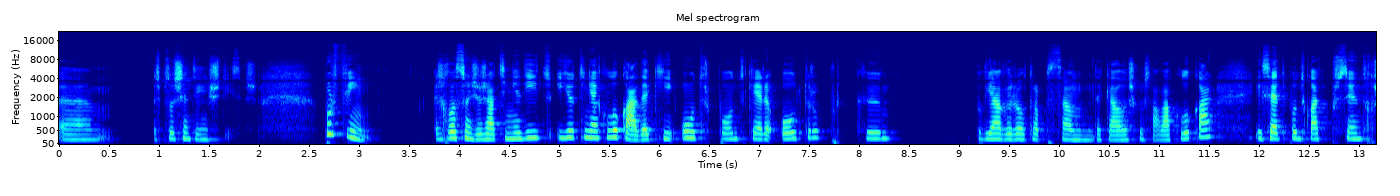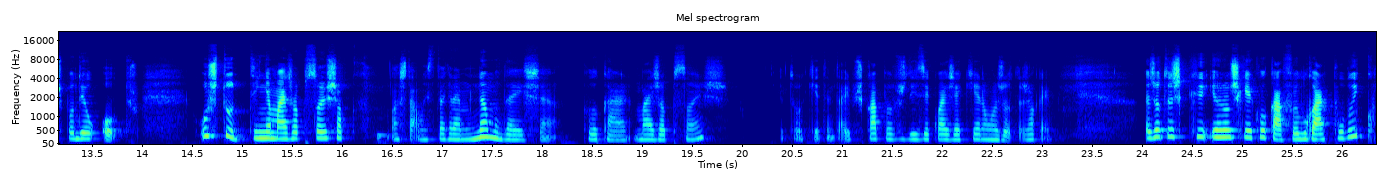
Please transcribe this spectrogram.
hum, as pessoas sentem injustiças. Por fim, as relações eu já tinha dito e eu tinha colocado aqui outro ponto que era outro, porque podia haver outra opção daquelas que eu estava a colocar, e 7,4% respondeu outro. O estudo tinha mais opções, só que lá está, o Instagram não me deixa colocar mais opções. Eu estou aqui a tentar ir buscar para vos dizer quais é que eram as outras. Ok. As outras que eu não cheguei a colocar foi lugar público.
